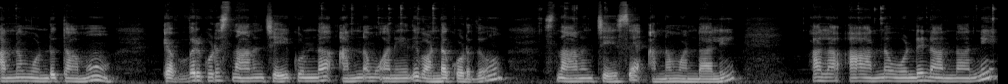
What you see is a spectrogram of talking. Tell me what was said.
అన్నం వండుతాము. ఎవ్వరు కూడా స్నానం చేయకుండా అన్నము అనేది వండకూడదు. స్నానం చేసే అన్నం వండాలి. అలా ఆ అన్నం వండిన అన్నాన్ని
